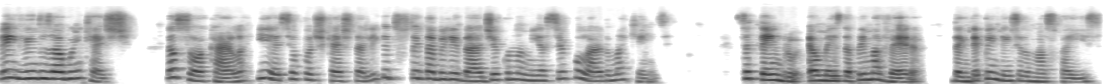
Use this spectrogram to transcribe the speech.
Bem-vindos ao Greencast. Eu sou a Carla e esse é o podcast da Liga de Sustentabilidade e Economia Circular do Mackenzie. Setembro é o mês da primavera, da independência do nosso país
